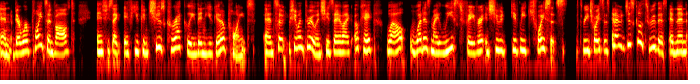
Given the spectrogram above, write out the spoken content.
And there were points involved. And she's like, if you can choose correctly, then you get a point. And so she went through and she'd say, like, okay, well, what is my least favorite? And she would give me choices three choices. And I would just go through this. And then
